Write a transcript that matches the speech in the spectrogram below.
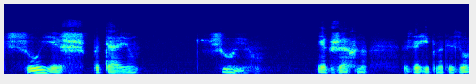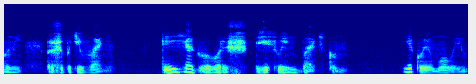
Чуєш? питаю. Чую, як жахно загіпнотизований, прошепотів Ваня. Ти як говориш зі своїм батьком? Якою мовою?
